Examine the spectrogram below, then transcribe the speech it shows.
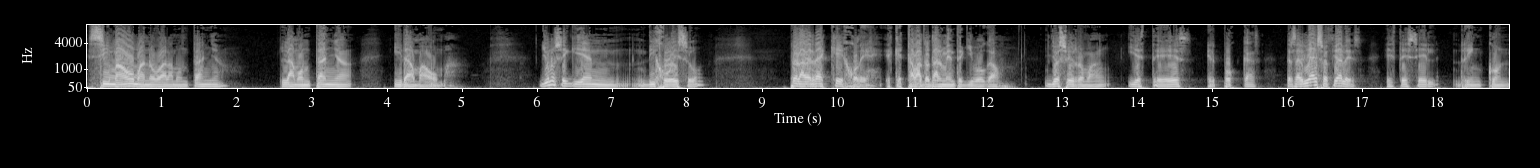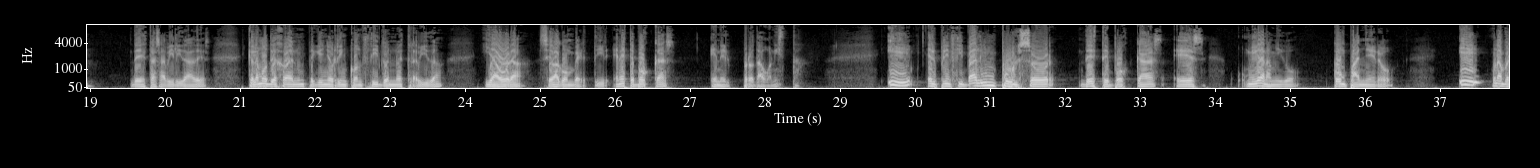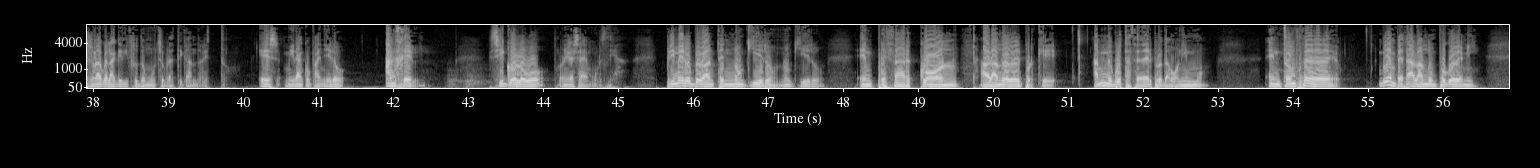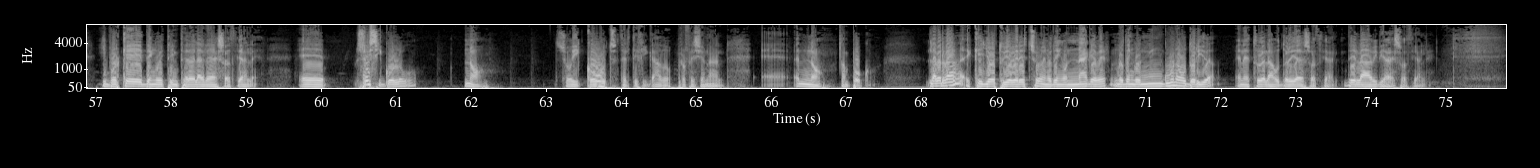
Si Mahoma no va a la montaña, la montaña irá a Mahoma. Yo no sé quién dijo eso, pero la verdad es que, joder, es que estaba totalmente equivocado. Yo soy Román y este es el podcast de las habilidades sociales. Este es el rincón de estas habilidades que lo hemos dejado en un pequeño rinconcito en nuestra vida y ahora se va a convertir en este podcast en el protagonista. Y el principal impulsor de este podcast es mi gran amigo, compañero y una persona con la que disfruto mucho practicando esto. Es mi gran compañero Ángel, psicólogo por la Universidad de Murcia. Primero, pero antes no quiero, no quiero empezar con hablando de él porque a mí me cuesta ceder el protagonismo. Entonces, voy a empezar hablando un poco de mí y por qué tengo este interés en las redes sociales. Eh, ¿Soy psicólogo? No. ¿Soy coach certificado, profesional? Eh, no, tampoco. La verdad es que yo estudié Derecho y no tengo nada que ver, no tengo ninguna autoridad en esto de las autoridades sociales, de las habilidades sociales.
